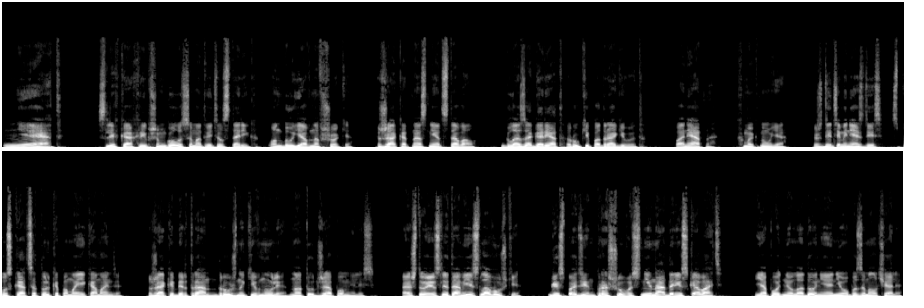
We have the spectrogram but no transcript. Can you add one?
«Нет!» — слегка хрипшим голосом ответил старик. Он был явно в шоке. Жак от нас не отставал. Глаза горят, руки подрагивают. «Понятно», — хмыкнул я. «Ждите меня здесь, спускаться только по моей команде». Жак и Бертран дружно кивнули, но тут же опомнились. «А что, если там есть ловушки?» «Господин, прошу вас, не надо рисковать!» Я поднял ладони, и они оба замолчали.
